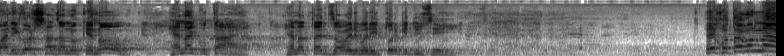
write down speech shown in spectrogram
বাড়িঘর সাজানো কেন? হেনা কোথায়? হেনা তার জামাইয়ের বাড়ি, তোর কি তুইছে? এই কথা বল না।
